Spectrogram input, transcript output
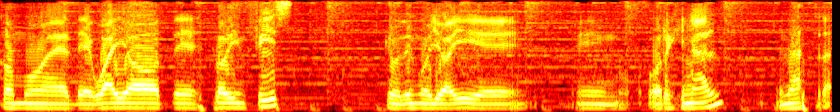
como el de Way of the Exploding Fist, que lo tengo yo ahí eh, en original, en Astra.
